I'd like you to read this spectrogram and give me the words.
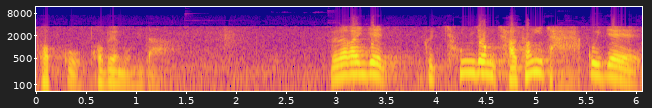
법구, 법의 몸이다. 그러다가 이제 그 청정 자성이 자꾸 이제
